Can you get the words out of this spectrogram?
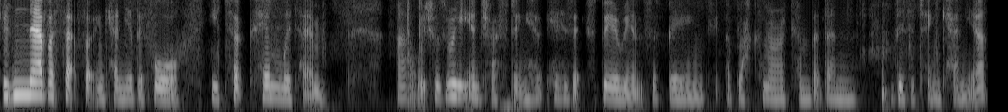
who'd never set foot in Kenya before. He took him with him uh, which was really interesting, his experience of being a black American, but then visiting Kenya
